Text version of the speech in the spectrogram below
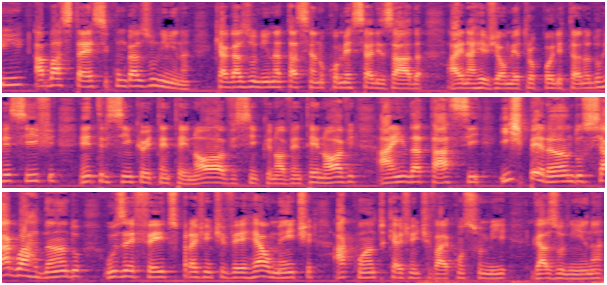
e abastece com gasolina, que a gasolina está sendo comercializada aí na região metropolitana do Recife entre 5,89 e 5,99, ainda está se esperando, se aguardando os efeitos para a gente ver realmente a quanto que a gente vai consumir gasolina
